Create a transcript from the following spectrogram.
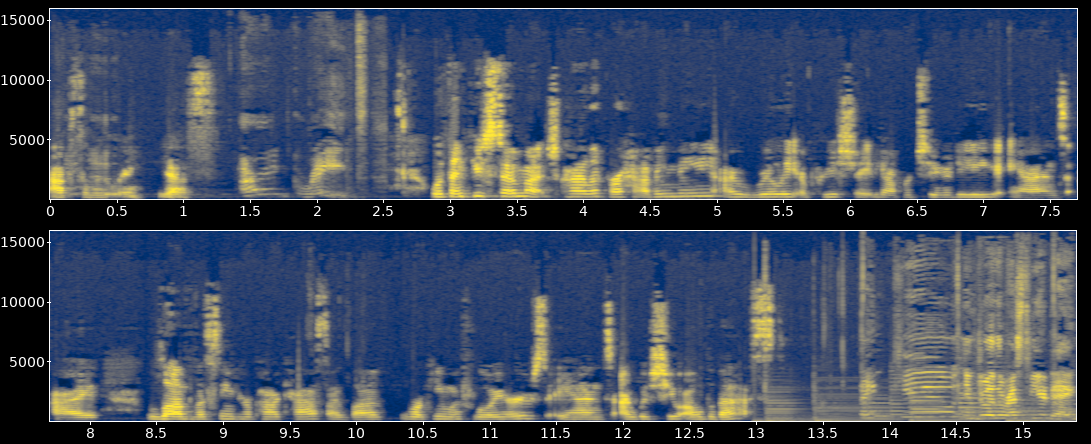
Absolutely. Yes. All right. Great. Well, thank you so much, Kyla, for having me. I really appreciate the opportunity and I love listening to your podcast. I love working with lawyers and I wish you all the best. Thank you. Enjoy the rest of your day.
